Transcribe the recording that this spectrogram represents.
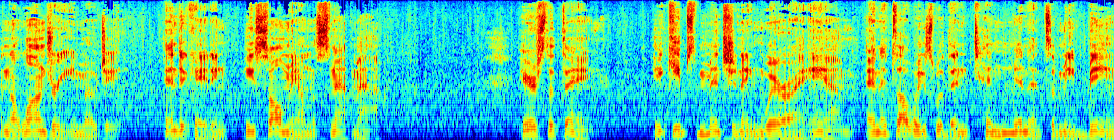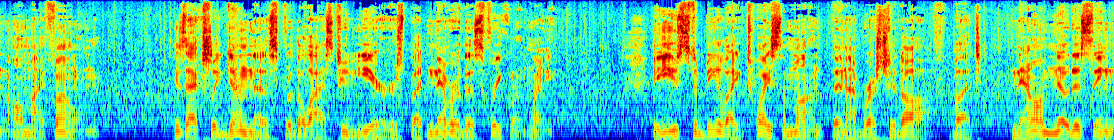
and a laundry emoji, indicating he saw me on the snap map. Here's the thing he keeps mentioning where I am, and it's always within 10 minutes of me being on my phone. He's actually done this for the last two years, but never this frequently. It used to be like twice a month, and I brushed it off, but now I'm noticing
